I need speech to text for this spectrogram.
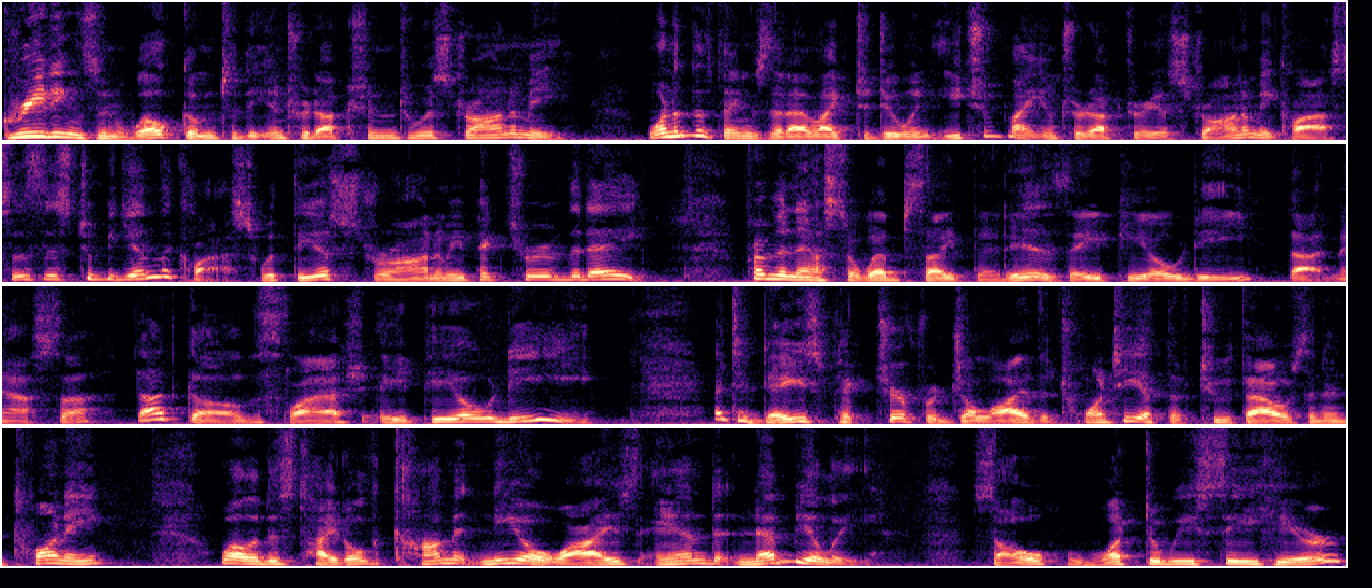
Greetings and welcome to the Introduction to Astronomy. One of the things that I like to do in each of my introductory astronomy classes is to begin the class with the astronomy picture of the day from the NASA website that is apod.nasa.gov slash apod. And today's picture for July the 20th of 2020, well, it is titled Comet Neowise and Nebulae. So what do we see here?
